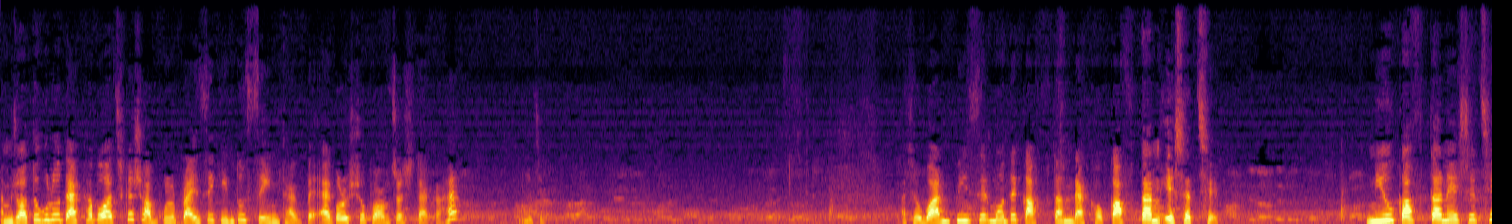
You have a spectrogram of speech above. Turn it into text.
আমি যতগুলো দেখাবো আজকে, সবগুলো প্রাইসে কিন্তু সেম থাকবে, এগারোশো পঞ্চাশ টাকা হ্যাঁ এই যে আচ্ছা ওয়ান পিসের মধ্যে কাফতান দেখাও। কাফতান এসেছে। নিউ কাফতান এসেছে।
